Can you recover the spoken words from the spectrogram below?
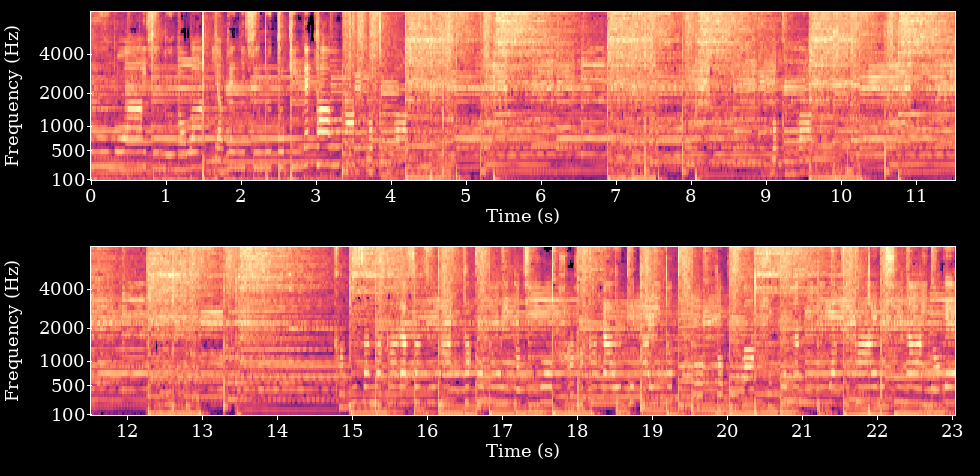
分を愛するのはやめにすると決めたんだ。神様から授かったこの命を母から受けた命を僕は人並みには使えもしないので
